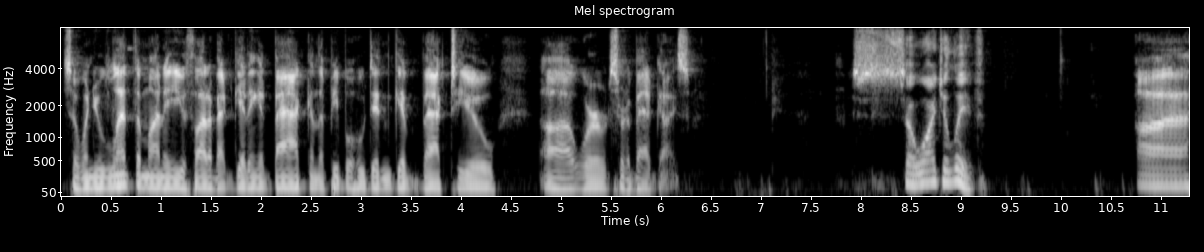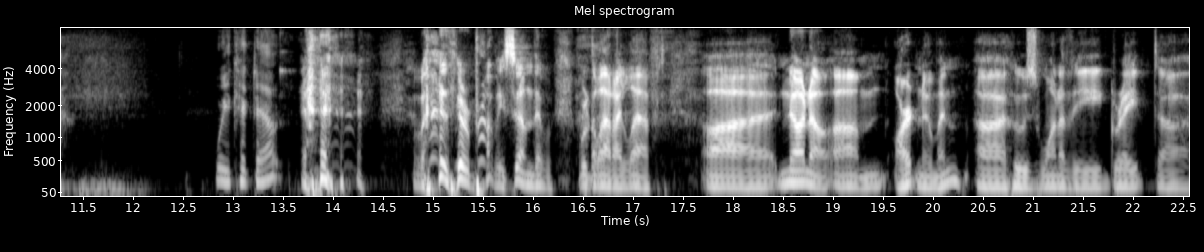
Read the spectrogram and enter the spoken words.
So when you lent the money, you thought about getting it back, and the people who didn't give back to you uh, were sort of bad guys. So why'd you leave? Were you kicked out? there were probably some that were glad I left. Uh, no, no. Um, Art Newman, uh, who's one of the great, uh,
